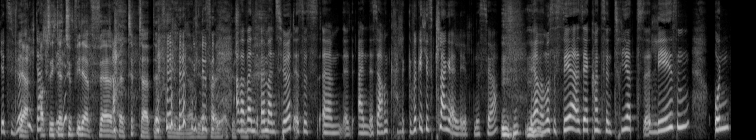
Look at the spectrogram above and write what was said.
jetzt ja, wirklich da ob sich steht. der Typ wieder ver, vertippt hat, der ja, wieder falsch. Aber wenn, wenn man es hört, ist es ähm, ein, ist auch ein kl- wirkliches Klangerlebnis, ja. Mhm, ja, man muss es sehr, sehr konzentriert äh, lesen und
